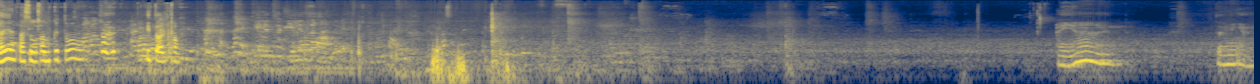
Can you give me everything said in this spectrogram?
Ayan, pasukan ko to. Ito, ito. Ayan. Daming ano.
